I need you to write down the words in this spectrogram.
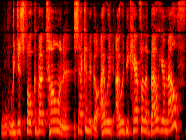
we just spoke about tone a second ago. I would I would be careful about your mouth,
